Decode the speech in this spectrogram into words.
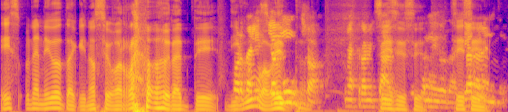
es una anécdota que no se borró durante ningún momento. mucho nuestra amistad. Sí, sí, sí. Sí, sí.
